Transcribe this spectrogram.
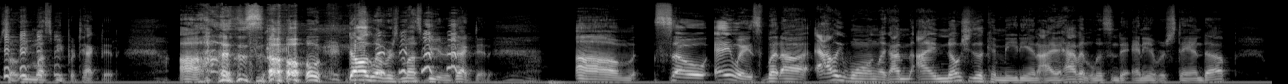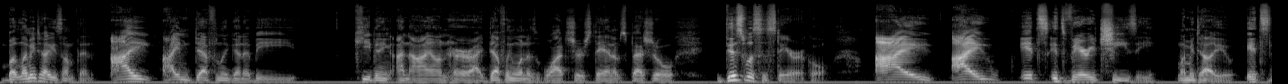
so he must be protected. Uh, so dog lovers must be protected. Um, so anyways, but uh Ali Wong, like I'm I know she's a comedian. I haven't listened to any of her stand up, but let me tell you something. I I'm definitely gonna be keeping an eye on her. I definitely want to watch her stand up special. This was hysterical. I I it's it's very cheesy. Let me tell you, it's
